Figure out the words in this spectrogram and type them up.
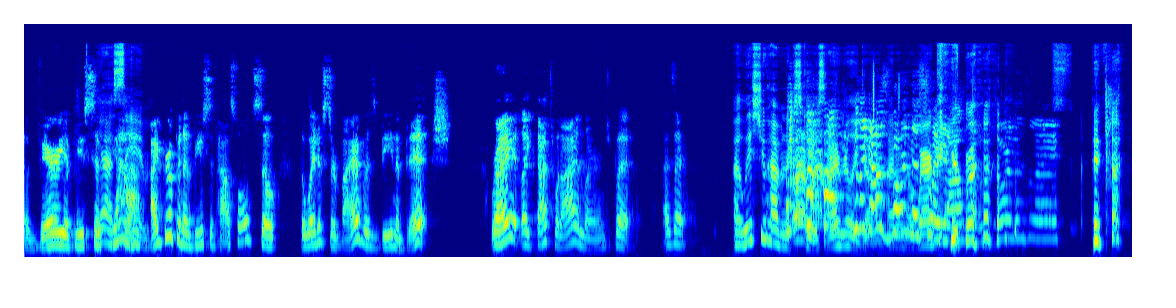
a very abusive yeah, yeah i grew up in an abusive household so the way to survive was being a bitch right? Like that's what I learned. But as I at least you have an excuse. I really like don't. I was born I this way, y'all. I was born this way.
